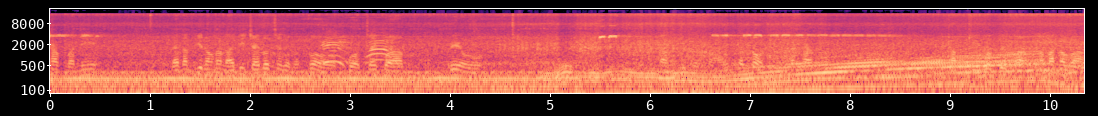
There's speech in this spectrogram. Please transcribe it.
ครับวันนี้และครับพี่น้องทั้งหลายที่ใช้รถใช้ถนนก็โปรดใช้ความเร็วตามกฎหมายกำหนดนะครับขับขี่รถด้วยความระมัดระวัง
